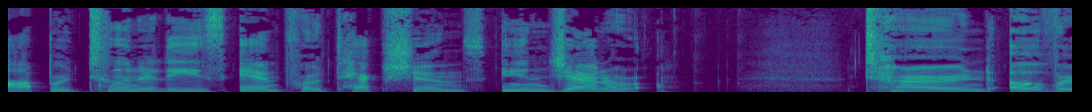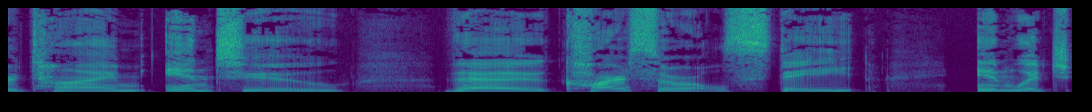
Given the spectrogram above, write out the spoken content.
opportunities and protections in general turned over time into the carceral state in which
